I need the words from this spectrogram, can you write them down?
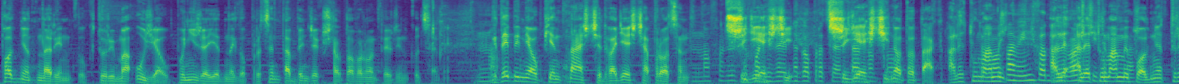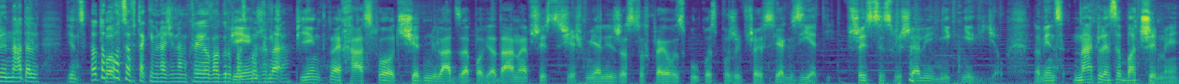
podmiot na rynku, który ma udział poniżej 1%, będzie kształtował na tym rynku ceny. No. Gdyby miał 15, 20%, No, faktycznie poniżej 30, 1%, 30, no no to- to, tak, ale tu to mamy, ale, ale tu to mamy podmiot, który nadal, więc No to bo- po co w takim razie nam Krajowa Grupa Piękne, Spożywcza? piękne hasło od 7 lat zapowiadane. Wszyscy się śmieli, że to Krajowe Spółko Spożywcze jest jak z Yeti. Wszyscy słyszeli, nikt nie widział. No więc nagle zobaczymy.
